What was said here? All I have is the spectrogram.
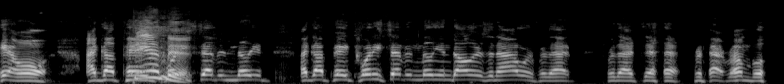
yeah, oh, I got paid Damn 27 it. million. I got paid 27 million dollars an hour for that for that uh, for that rumble.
